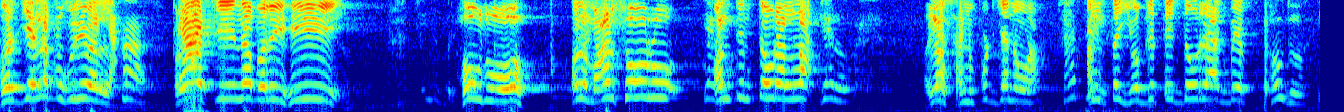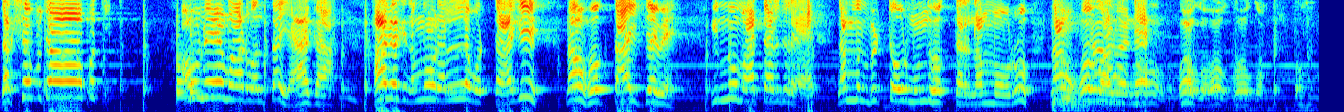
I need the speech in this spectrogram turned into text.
ಬರ್ಗಿ ಎಲ್ಲ ಬುಗುರಿಯೂ ಅಲ್ಲ ಪ್ರಾಚೀನ ಬರಿಹಿ ಹೌದು. ಅಲ್ಲ ಮಾಡಿಸೋರು ಅಂತಿಂತವ್ರಲ್ಲ. ಅಯ್ಯೋ ಸಣ್ಣ ಪುಟ್ಟ ಜನವ. ಅಂತ ಯೋಗ್ಯತೆ ಇದ್ದವ್ರೇ ಆಗ್ಬೇಕು. ಹೌದು. ದಕ್ಷ ಪ್ರಜಾಪತಿ. ಅವನೇ ಮಾಡುವಂತ ಯಾಗ. ಹಾಗಾಗಿ ನಮ್ಮವರೆಲ್ಲ ಒಟ್ಟಾಗಿ ನಾವು ಹೋಗ್ತಾ ಇದ್ದೇವೆ. ಇನ್ನೂ ಮಾತಾಡಿದ್ರೆ ನಮ್ಮನ್ನು ಬಿಟ್ಟು ಅವ್ರು ಮುಂದೆ ಹೋಗ್ತಾರೆ ನಮ್ಮವರು. ನಾವು ಹೋಗುವಲ್ವೇನೆ ಹೋಗು. ಹೋಗು ಹೋಗು ಏನಾಯ್ತು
